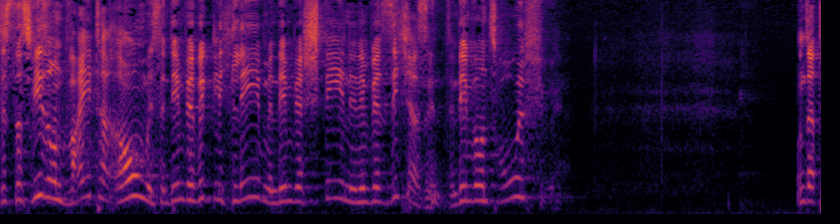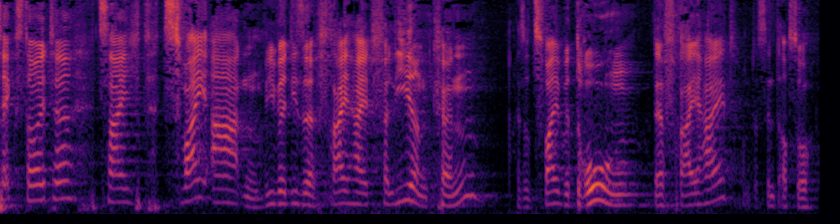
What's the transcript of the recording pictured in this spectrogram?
Dass das wie so ein weiter Raum ist, in dem wir wirklich leben, in dem wir stehen, in dem wir sicher sind, in dem wir uns wohlfühlen. Unser Text heute zeigt zwei Arten, wie wir diese Freiheit verlieren können. Also zwei Bedrohungen der Freiheit. Und das sind auch so,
